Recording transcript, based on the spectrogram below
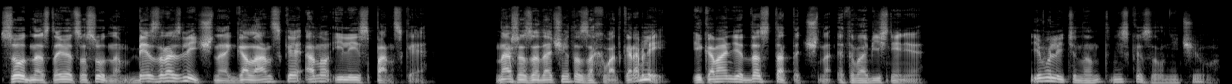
«Судно остается судном. Безразлично, голландское оно или испанское. Наша задача — это захват кораблей, и команде достаточно этого объяснения». Его лейтенант не сказал ничего.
